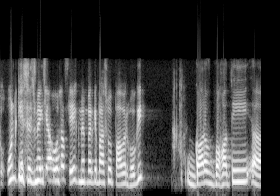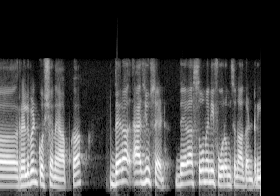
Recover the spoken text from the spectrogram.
तो उन केसेस में क्या उस एक मेंबर के पास वो पावर होगी? गौरव बहुत ही रेलेवेंट क्वेश्चन है आपका। There are as you said there are so many forums in our country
